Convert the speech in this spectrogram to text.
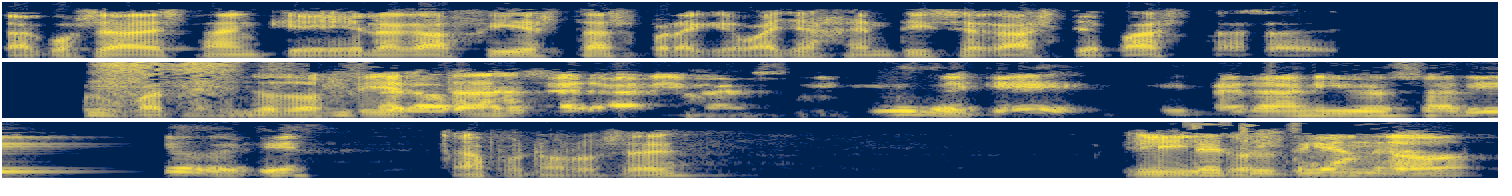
La cosa está en que él haga fiestas para que vaya gente y se gaste pasta, ¿sabes? Va teniendo dos fiestas. ¿Primer aniversario de qué? ¿Primer aniversario de qué? Ah, pues no lo sé. Y de tu tienda. segundo,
